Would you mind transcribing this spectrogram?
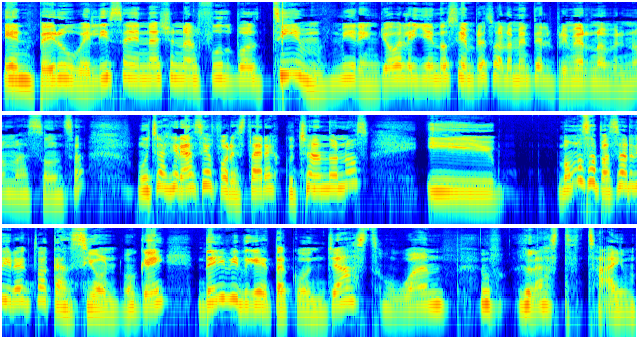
en Perú, Belice National Football Team. Miren, yo leyendo siempre solamente el primer nombre, ¿no? Más onza. Muchas gracias por estar escuchándonos y Vamos a pasar directo a canción, ¿ok? David Guetta con Just One Last Time.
